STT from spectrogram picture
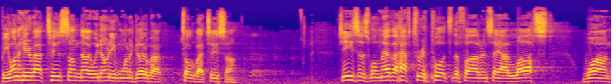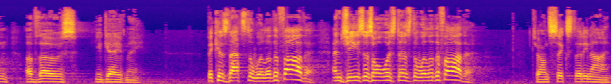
But you want to hear about Tucson? No, we don't even want to go to about, talk about Tucson. Jesus will never have to report to the Father and say, I lost one of those you gave me because that's the will of the Father. And Jesus always does the will of the Father. John 6 39.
